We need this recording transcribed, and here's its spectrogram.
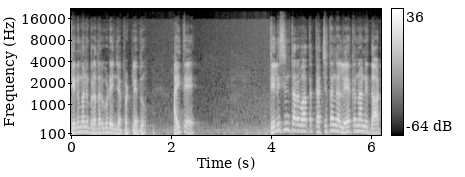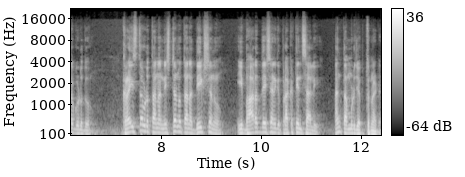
తినమని బ్రదర్ కూడా ఏం చెప్పట్లేదు. అయితే తెలిసిన తర్వాత ఖచ్చితంగా లేఖనాన్ని దాటకూడదు. క్రైస్తవుడు తన నిష్టను తన దీక్షను ఈ భారతదేశానికి ప్రకటించాలి అని తమ్ముడు చెప్తున్నాడు.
